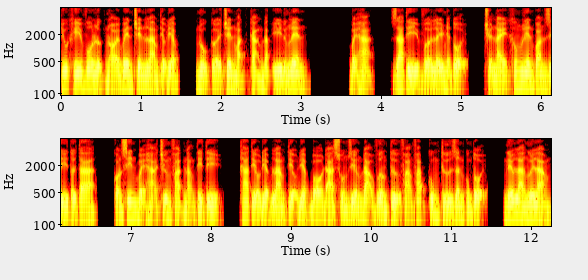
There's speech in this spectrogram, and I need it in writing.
hữu khí vô lực nói bên trên lam tiểu điệp, nụ cười trên mặt càng đắc ý đứng lên. Bệ hạ, gia tỷ vừa lấy nhận tội, chuyện này không liên quan gì tới ta, còn xin bệ hạ trừng phạt nặng tỷ tỷ, tha tiểu điệp lam tiểu điệp bỏ đá xuống giếng đạo vương tử phạm pháp cùng thứ dân cùng tội, nếu là ngươi làm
